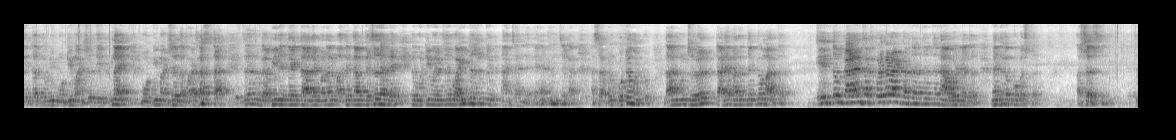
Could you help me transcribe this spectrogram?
देतात तेवढी मोठी माणसं देत नाही. मोठी माणसं लबाड असतात. जर अभिनेता एकदा आला म्हणाल माझं काम कसं झालंय? तर मोठी माणसं वाईट असून ते हां छान झालंय हां तुमचं काम. असं आपण खोटं म्हणतो. लहान मुलं सरळ टाळ्या मारत नाही किंवा मारतात. एकदम टाळ्यांचा कडकडाट करतात जर त्यांना आवडलं तर. नाही तर गप्प बसतात. असं असतं. तर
